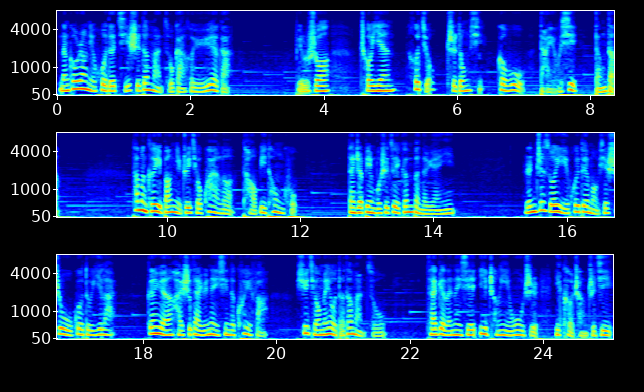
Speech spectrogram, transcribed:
能够让你获得及时的满足感和愉悦感。比如说，抽烟、喝酒、吃东西、购物、打游戏等等，他们可以帮你追求快乐，逃避痛苦。但这并不是最根本的原因。人之所以会对某些事物过度依赖，根源还是在于内心的匮乏，需求没有得到满足，才给了那些易成瘾物质以可乘之机。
